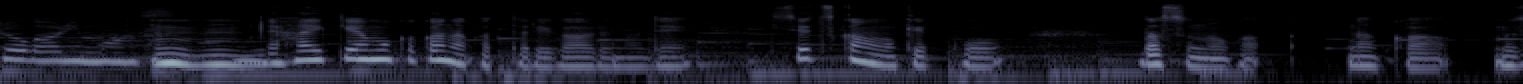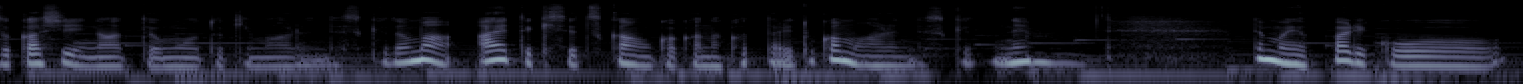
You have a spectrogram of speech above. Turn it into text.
象があります、うんうん、で背景も描かなかったりがあるので季節感を結構出すのがなんか難しいなって思う時もあるんですけどまああえて季節感を描かなかったりとかもあるんですけどね、うん、でもやっぱりこう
